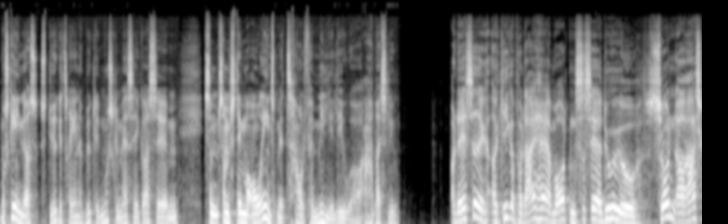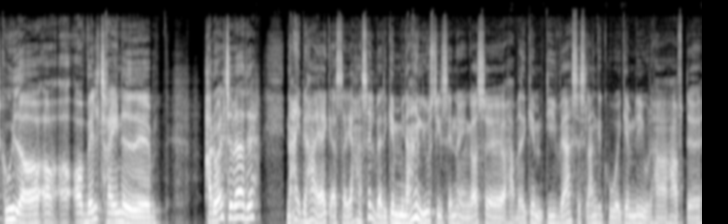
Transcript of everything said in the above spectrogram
måske endda også styrketræne og bygge lidt muskelmasse, ikke? Også, øh, som, som stemmer overens med travlt familieliv og arbejdsliv. Og da jeg sidder og kigger på dig her, Morten, så ser du jo sund og rask ud og, og, og, og veltrænet. Øh, har du altid været det? Nej, det har jeg ikke. Altså, jeg har selv været igennem min egen livsstilsændring, også øh, har været igennem diverse slankekurer igennem livet, har haft øh,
